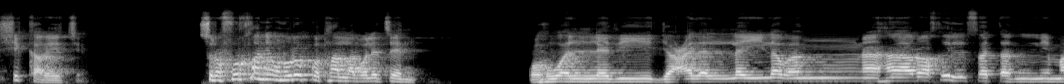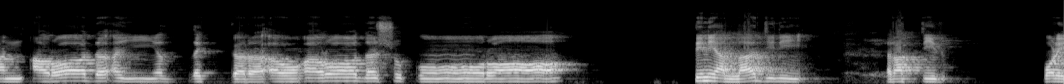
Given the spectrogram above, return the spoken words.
শিক্ষা রয়েছে সুরা ফুরখানে অনুরূপ কথা আল্লাহ বলেছেন وهو الذي جعل الليل والنهار خلفة لمن أراد أن يذكر أو أراد شكورا তিনি আল্লাহ যিনি রাত্রির পরে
